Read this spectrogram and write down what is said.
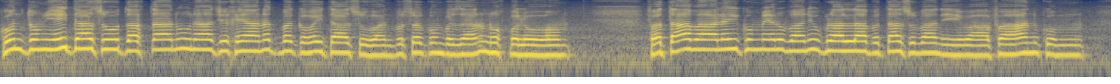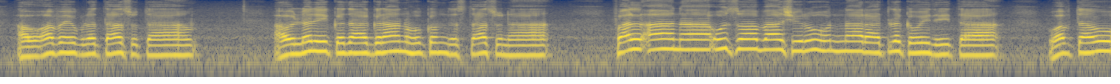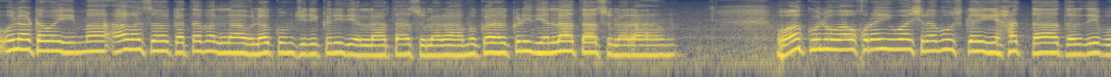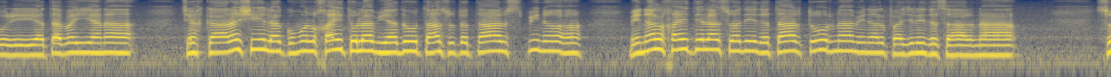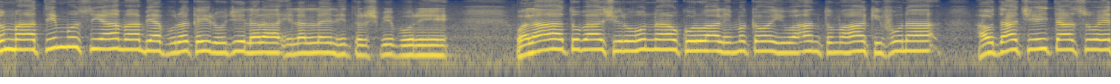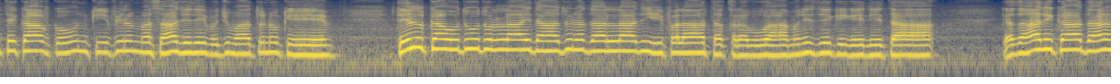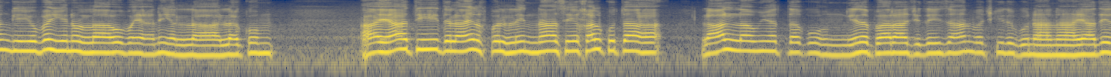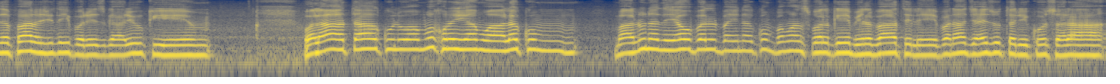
کنتم یی تاسو تختانونا چې خیانت بکوي تاسو ان پسکم بزانو نخپلوم فتاب علیکم مهربانی وکړه الله پتا سبحانه وافانکم او عفو وکړه تاسو ته او لری کدا ګران حکم دستا سنا فالانا اصبا شروه النار اتلکوي دیتا وابتو اولټوي ما اغس كتب الله لكم چې کړی دی الله تاسو لرا مقرر کړی دی الله تاسو لرا وکلوا او خری او اشربوا سکي حتا تر دې پوری يتبینا چخکار شي لكم الخيط الابيض تاسو ته تار سپینه من الخيط الاسود د تار تورنا من الفجر د سارنا ثم تم الصيام بیا پورا کوي روزي لرا ال الليل تر شپې پوری ولا تباشرون او قروا لمکوي وانتم عاكفون او دا چې تاسو اعتکاف کوونکی فل مساجد په جمعاتونو کې تلک حدود الله دا دون د الله دی فلا تقربوا من ذکر دیتا کذالک دارنګ یبین الله بیان الله لكم آیاتی دلائل خپل للناس خلقتا لعلهم يتقون دې د پاره چې دې ځان بچ کی د ګناه نه یا دې د پاره چې دې پرهیزګاریو کی ولا تاكلوا مخري اموالكم مالونه د یو بل بینکم بمنس بل کې بالباطل بنا جائز طریقو سره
